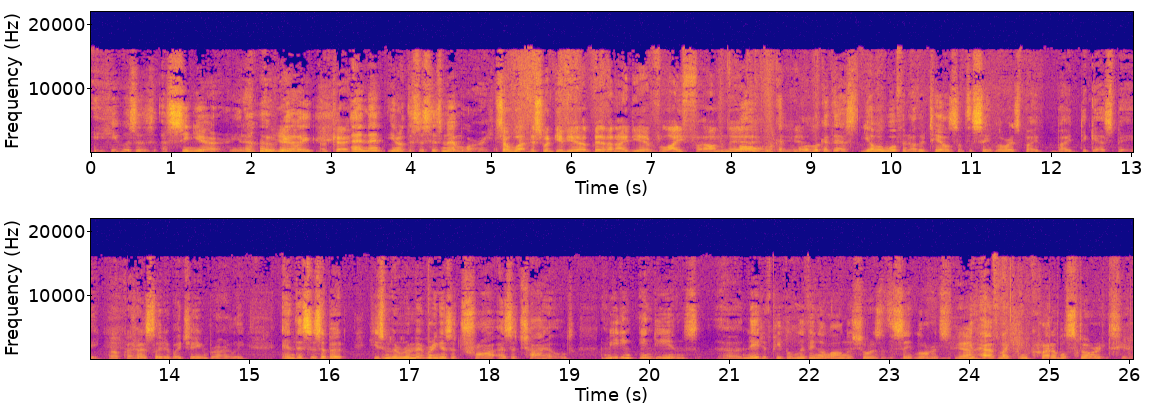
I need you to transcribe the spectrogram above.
he was a, a seigneur, you know, Yeah, really. okay. And then, you know, this is his memoir. So what? This would give you a bit of an idea of life on the. Oh, look at yeah. well, look at this. Yellow Wolf and Other Tales of the St. Lawrence by by de Gaspé, Okay. translated by Jane Brierley. And this is about he's remembering as a tra- as a child meeting Indians, uh, native people living along the shores of the St. Lawrence. Yeah. You have like incredible stories here.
